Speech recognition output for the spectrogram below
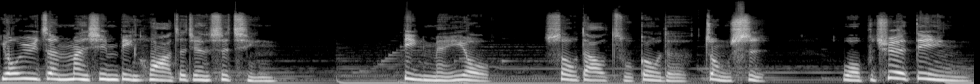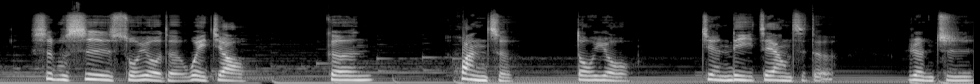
忧郁症慢性病化这件事情并没有受到足够的重视。我不确定是不是所有的卫教跟患者都有建立这样子的认知，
